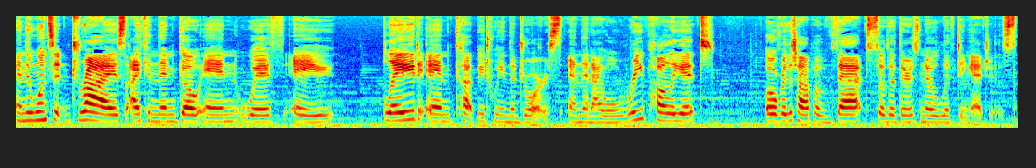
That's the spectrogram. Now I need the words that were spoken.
And then once it dries, I can then go in with a blade and cut between the drawers. And then I will repoly it over the top of that so that there's no lifting edges.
